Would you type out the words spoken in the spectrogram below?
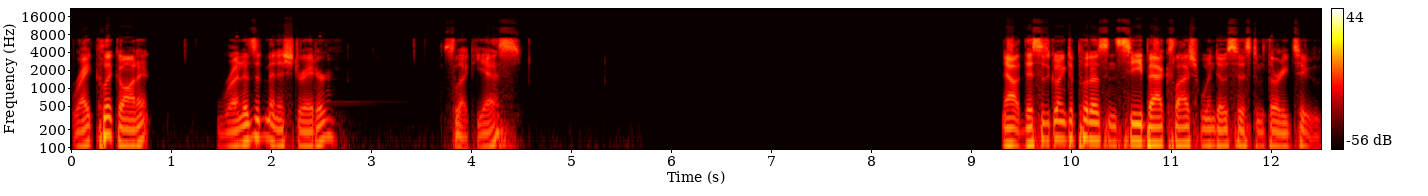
Right click on it. Run as administrator. Select Yes. Now, this is going to put us in C backslash Windows System 32.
